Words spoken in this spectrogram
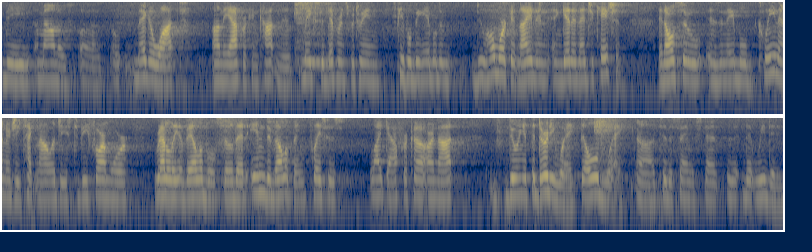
the amount of uh, megawatts on the African continent, makes a difference between people being able to do homework at night and, and get an education. It also has enabled clean energy technologies to be far more readily available so that in developing places like Africa are not doing it the dirty way, the old way, uh, to the same extent that, that, we did.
